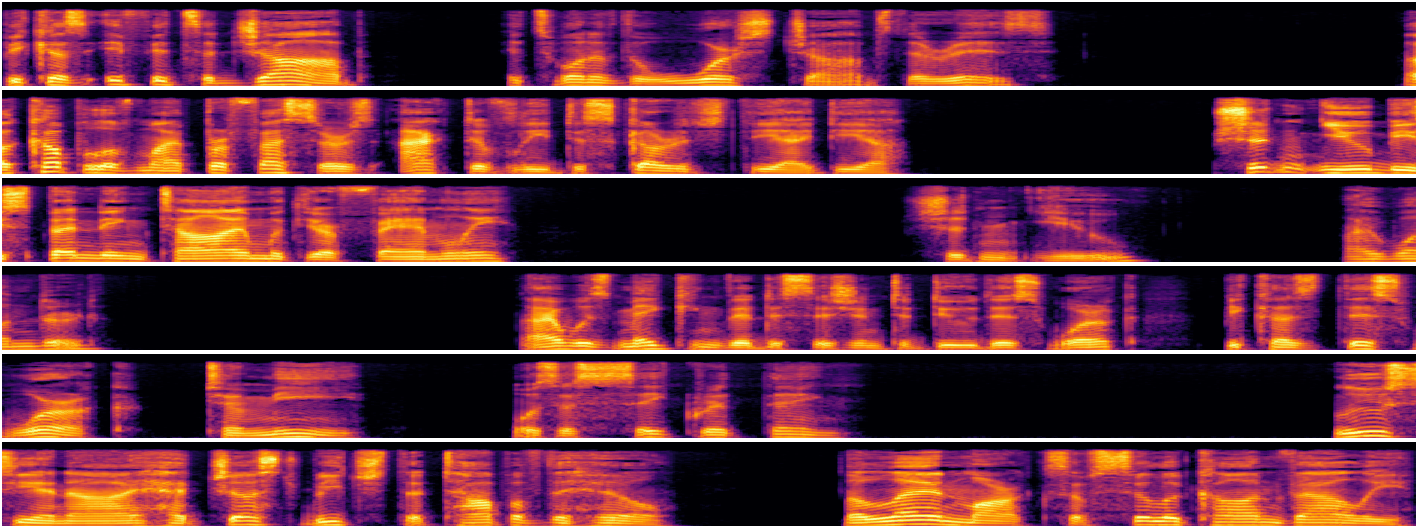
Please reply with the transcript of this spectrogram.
because if it's a job, it's one of the worst jobs there is. A couple of my professors actively discouraged the idea. Shouldn't you be spending time with your family? Shouldn't you? I wondered. I was making the decision to do this work because this work, to me, was a sacred thing. Lucy and I had just reached the top of the hill, the landmarks of Silicon Valley,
